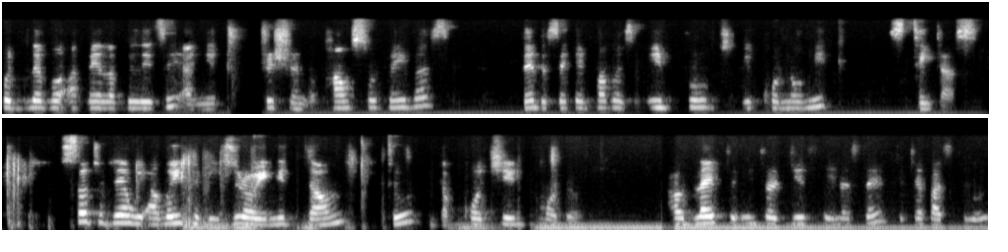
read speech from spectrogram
food level availability and nutrition of household members. Then the second purpose, improved economic status. So today we are going to be zeroing it down to the coaching model. I would like to introduce Innocent to take us through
